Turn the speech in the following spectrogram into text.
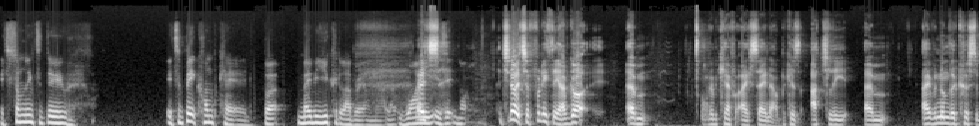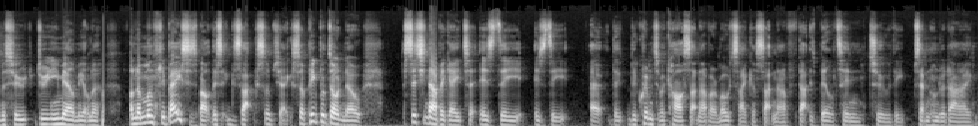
it's something to do. It's a bit complicated, but maybe you could elaborate on that. Like why It's- is it not? Do you know it's a funny thing? I've got. Um, I'm going to be careful what I say now because actually, um, I have a number of customers who do email me on a on a monthly basis about this exact subject. So people don't know. City Navigator is the is the uh, the, the equivalent of a car sat nav or a motorcycle sat nav that is built into the 700i,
